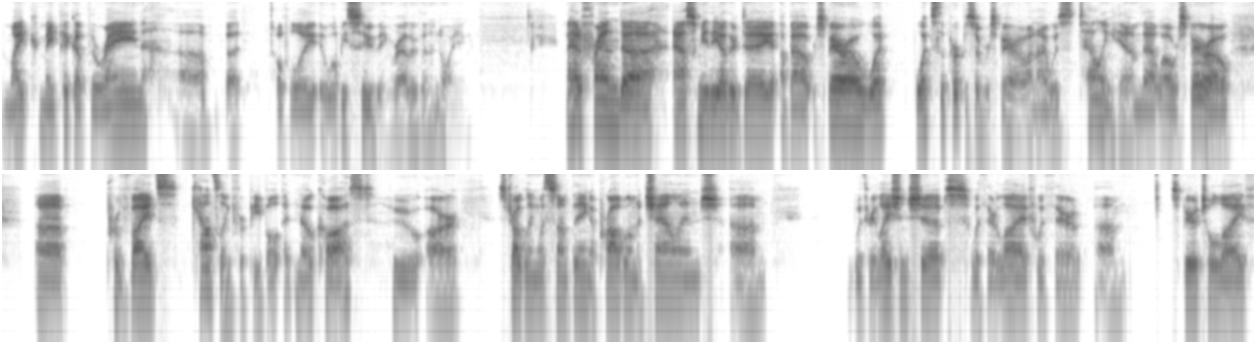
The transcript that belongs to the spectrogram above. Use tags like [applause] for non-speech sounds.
the mic may pick up the rain, uh, but hopefully it will be soothing rather than annoying. I had a friend uh, ask me the other day about Respero. What what's the purpose of Respero? And I was telling him that well, Respero uh, provides counseling for people at no cost who are struggling with something, a problem, a challenge, um, with relationships, with their life, with their um, spiritual life.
